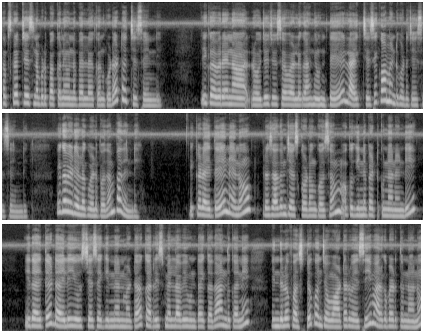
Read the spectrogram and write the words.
సబ్స్క్రైబ్ చేసినప్పుడు పక్కనే ఉన్న బెల్ ఐకాన్ కూడా టచ్ చేసేయండి. ఇక ఎవరైనా రోజు చూసేవాళ్ళు కానీ ఉంటే లైక్ చేసి కామెంట్ కూడా చేసేసేయండి. ఇక వీడియోలోకి వెళ్ళిపోదాం పదండి. ఇక్కడైతే నేను ప్రసాదం చేసుకోవడం కోసం ఒక గిన్నె పెట్టుకున్నానండి. ఇదైతే డైలీ యూజ్ చేసే గిన్నె అనమాట కర్రీ స్మెల్ అవి ఉంటాయి కదా అందుకని ఇందులో ఫస్ట్ కొంచెం వాటర్ వేసి మరగబెడుతున్నాను.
